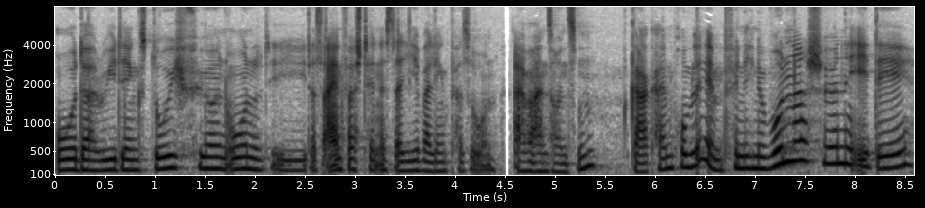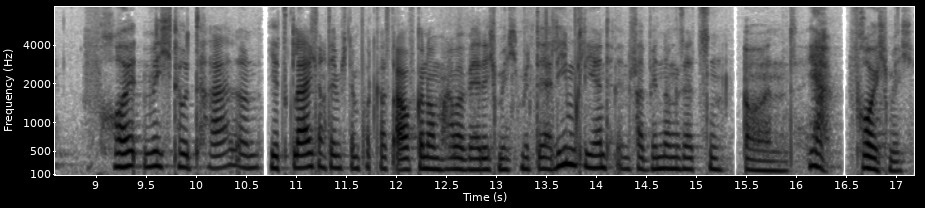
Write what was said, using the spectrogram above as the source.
oder Readings durchführen ohne die, das Einverständnis der jeweiligen Person. Aber ansonsten gar kein Problem. Finde ich eine wunderschöne Idee. Freut mich total. Und jetzt gleich, nachdem ich den Podcast aufgenommen habe, werde ich mich mit der lieben Klientin in Verbindung setzen. Und ja, freue ich mich.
